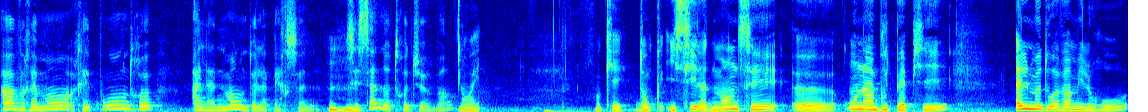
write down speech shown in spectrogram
à vraiment répondre à la demande de la personne. Mhm. C'est ça notre job. Hein. Oui. Ok, donc ici la demande c'est euh, on a un bout de papier, elle me doit 20 000 euros,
